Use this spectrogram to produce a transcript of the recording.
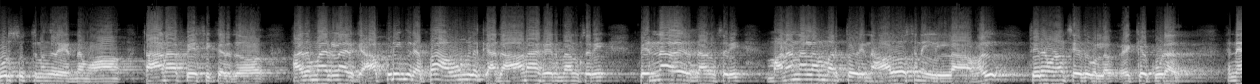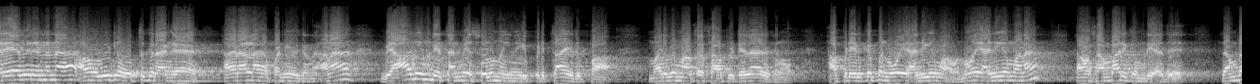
ஊர் சுத்தணுங்கிற எண்ணமோ தானா பேசிக்கிறதோ அது மாதிரிலாம் இருக்கு. அப்படிங்கிறப்ப அவங்களுக்கு அது ஆணாக இருந்தாலும் சரி பெண்ணாக இருந்தாலும் சரி மனநல மருத்துவரின் ஆலோசனை இல்லாமல் திருமணம் செய்து கொள்ள வைக்கக்கூடாது. நிறைய பேர் என்னன்னா அவங்க வீட்டில் ஒத்துக்கிறாங்க. அதனால நாங்கள் பண்ணி வைக்கிறோம் ஆனால் வியாதியினுடைய தன்மையை சொல்லணும். இவன் இப்படித்தான் இருப்பான். மருந்து மாத்திரை சாப்பிட்டுட்டே தான் இருக்கணும். அப்படி இருக்கப்ப நோய் அதிகமாகும். நோய் அதிகமானால் அவன் சம்பாதிக்க முடியாது. ரொம்ப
